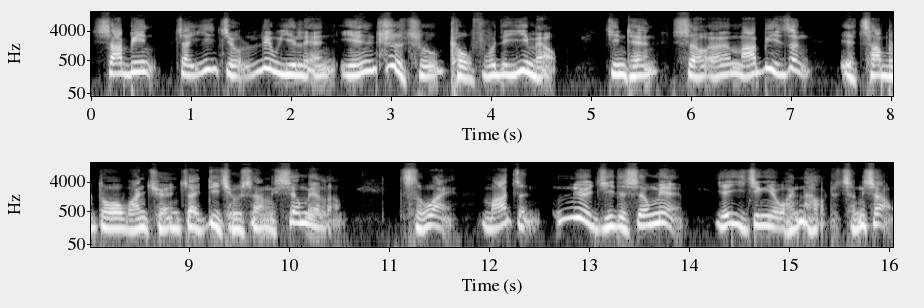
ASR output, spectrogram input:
沙宾在一九六一年研制出口服的疫苗。今天，小儿麻痹症也差不多完全在地球上消灭了。此外，麻疹、疟疾的消灭也已经有很好的成效。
